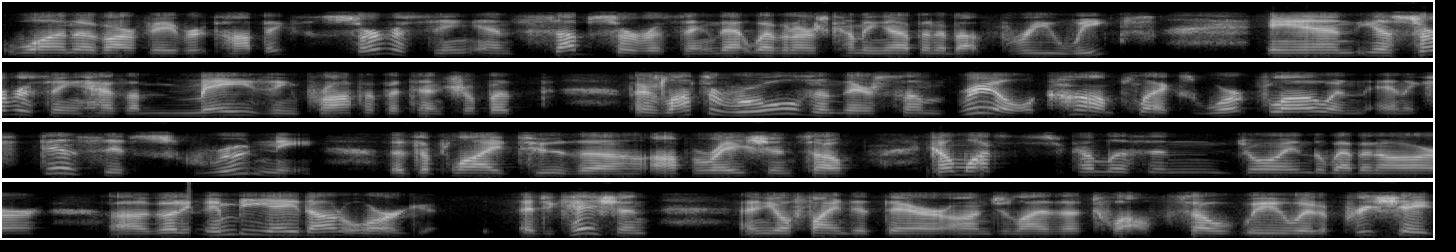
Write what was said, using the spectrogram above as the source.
one of our favorite topics, servicing and subservicing. That webinar is coming up in about three weeks. And, you know, servicing has amazing profit potential, but there's lots of rules and there's some real complex workflow and, and extensive scrutiny that's applied to the operation. So come watch, come listen, join the webinar. Uh, go to mba.org education and you'll find it there on July the 12th. So we would appreciate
